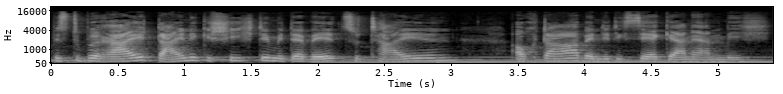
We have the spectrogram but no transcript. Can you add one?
Bist du bereit, deine Geschichte mit der Welt zu teilen? Auch da wende dich sehr gerne an mich.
